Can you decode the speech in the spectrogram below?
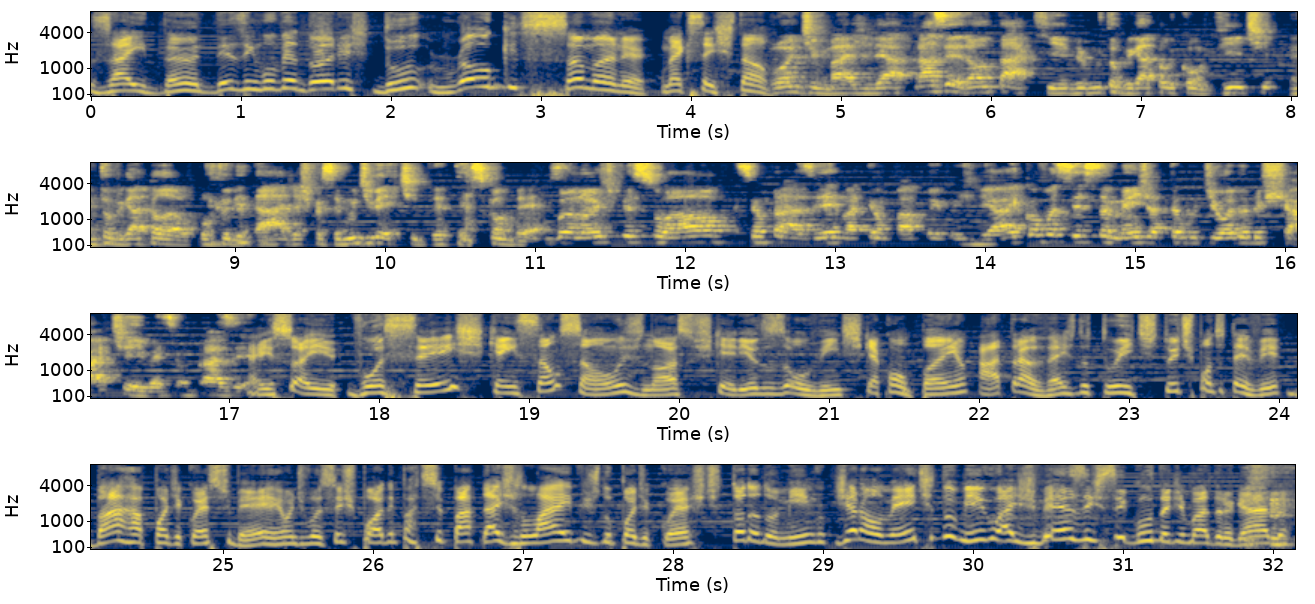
Zaidan, desenvolvedores do Rogue Summoner. Como é que vocês estão? Bom demais, Julián. Prazerão estar aqui, viu? Muito obrigado pelo convite. Muito obrigado pela oportunidade. Acho que vai ser muito divertido ter, essa conversa. Boa noite, pessoal. Vai ser um prazer bater um papo aí com o Julián. E com vocês também, já estamos de olho no chat aí. Vai ser um prazer. É isso aí. Vocês, quem são? São os nossos queridos ouvintes que acompanham através do Twitch, twitch.tv barra podcastbr, onde vocês podem participar das lives do podcast todo domingo. Geralmente domingo, às vezes segunda de madrugada,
